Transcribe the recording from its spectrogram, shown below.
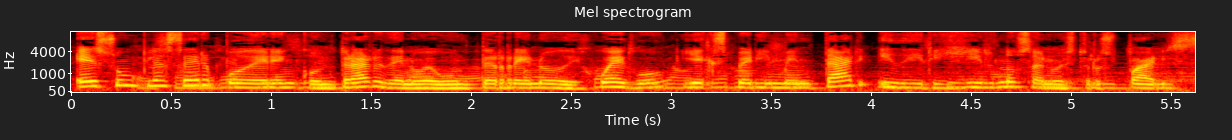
es un placer poder encontrar de nuevo un terreno de juego y experimentar y dirigirnos a nuestros pares.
